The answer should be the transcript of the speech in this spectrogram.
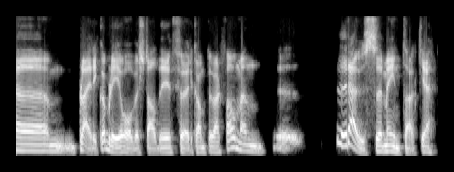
Ehm, pleier ikke å bli overstadig før kamp, i hvert fall, men uh, rause med inntaket.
